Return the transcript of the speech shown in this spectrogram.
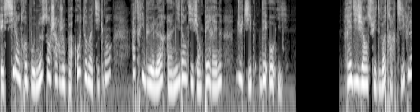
et si l'entrepôt ne s'en charge pas automatiquement, attribuez-leur un identifiant pérenne du type DOI. Rédigez ensuite votre article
